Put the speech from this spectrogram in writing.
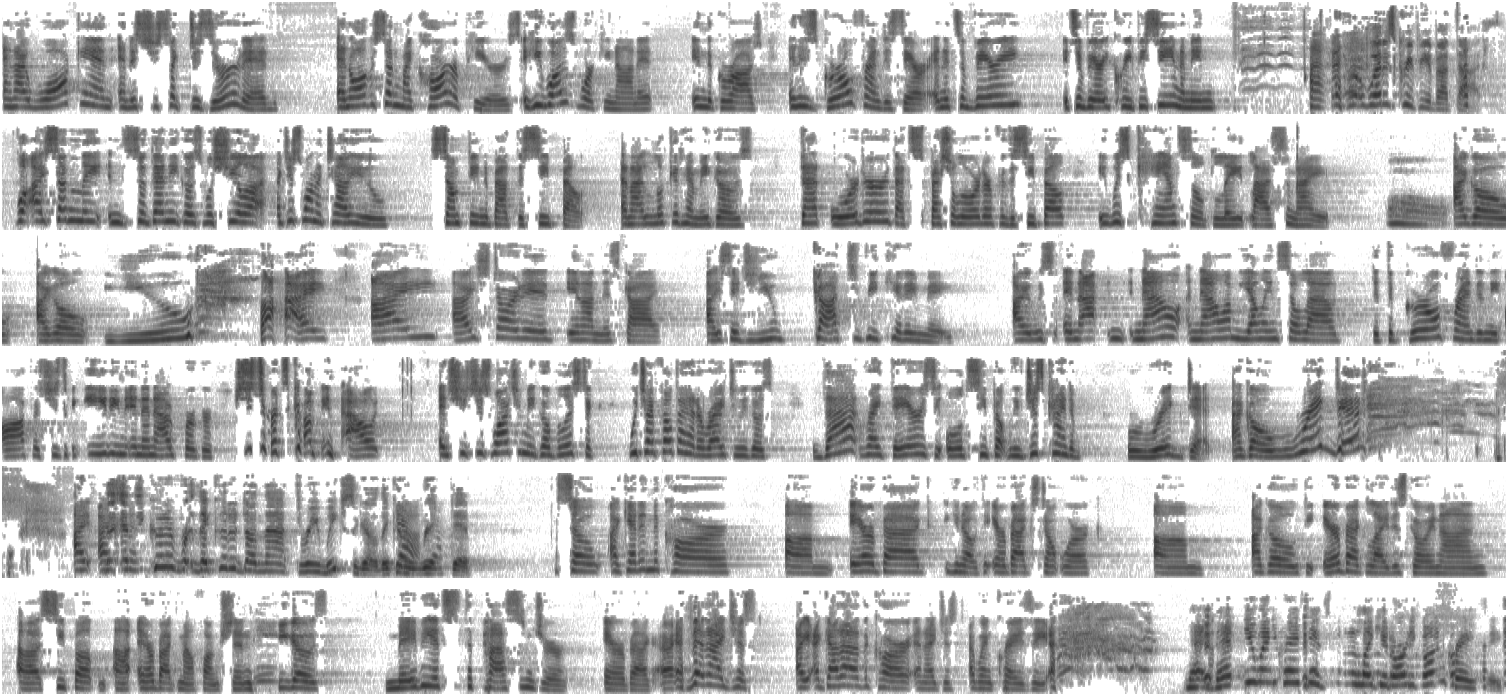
And I walk in, and it's just like deserted. And all of a sudden, my car appears. He was working on it in the garage, and his girlfriend is there. And it's a very, it's a very creepy scene. I mean, what is creepy about that? Well, I suddenly, and so then he goes, Well, Sheila, I just want to tell you something about the seatbelt. And I look at him, he goes, That order, that special order for the seatbelt, it was canceled late last night. Oh. I go, I go, You? I, I, I started in on this guy. I said, You got to be kidding me. I was, and I, now, now I'm yelling so loud that the girlfriend in the office, she's like eating In-N-Out Burger. She starts coming out and she's just watching me go ballistic, which I felt I had a right to. He goes, that right there is the old seatbelt. We've just kind of rigged it. I go, rigged it? I, I And they could have they could have done that three weeks ago. They could Yeah. have rigged it. So I get in the car, um, airbag, you know, the airbags don't work. Um, I go, the airbag light is going on, uh, seatbelt, uh, airbag malfunction. He goes, maybe it's the passenger airbag. And then I just, I, I got out of the car and I just, I went crazy. then, then you went crazy. It sounded like you'd already gone crazy.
